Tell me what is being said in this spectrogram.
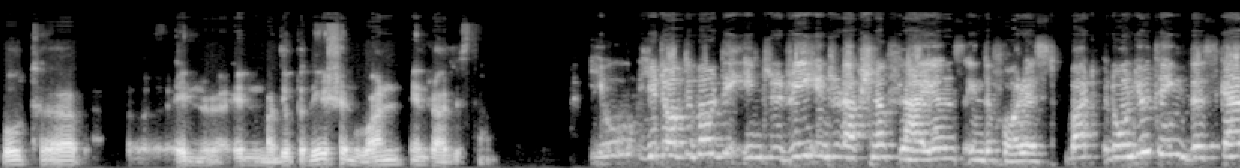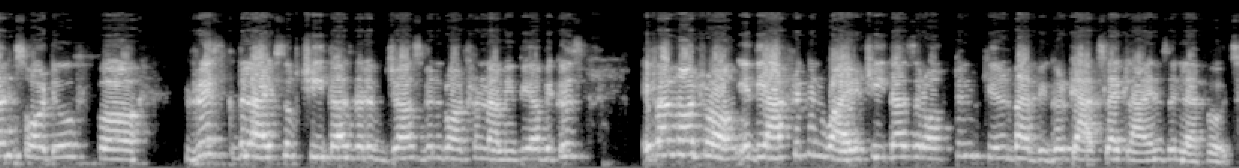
both uh, in in Madhya Pradesh and one in Rajasthan. You you talked about the reintroduction of lions in the forest, but don't you think this can sort of uh, risk the lives of cheetahs that have just been brought from Namibia? Because if I'm not wrong, in the African wild, cheetahs are often killed by bigger cats like lions and leopards,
